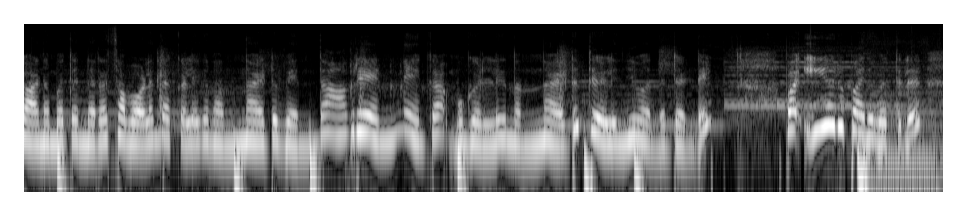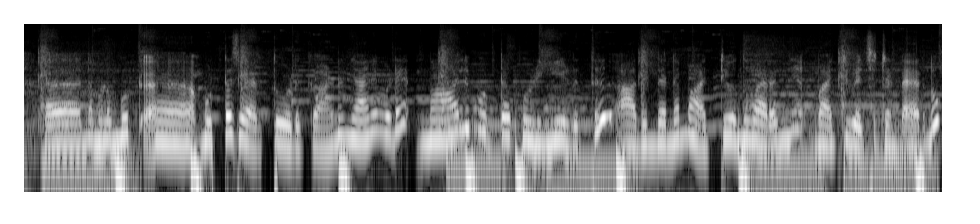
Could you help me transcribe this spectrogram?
കാണുമ്പോൾ തന്നെ സവോളയും തക്കാളിയൊക്കെ നന്നായിട്ട് വെന്ത് ആ ഒരു എണ്ണയൊക്കെ മുകളിൽ നന്നായിട്ട് തെളിഞ്ഞ് വന്നിട്ടുണ്ട്. അപ്പോൾ ഈ ഒരു പരുവത്തിൽ നമ്മൾ മുട്ട മുട്ട ചേർത്ത് കൊടുക്കുകയാണ് ഞാനിവിടെ നാല് മുട്ട പുഴുങ്ങിയെടുത്ത് ആദ്യം തന്നെ മാറ്റി ഒന്ന് വരഞ്ഞ് മാറ്റി വെച്ചിട്ടുണ്ടായിരുന്നു.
